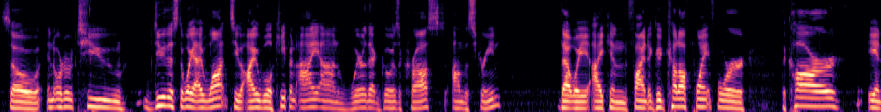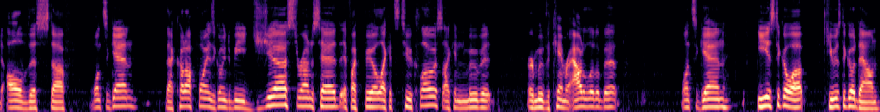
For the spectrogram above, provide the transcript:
So in order to do this the way I want to, I will keep an eye on where that goes across on the screen. That way I can find a good cutoff point for the car and all of this stuff. Once again, that cutoff point is going to be just around his head. If I feel like it's too close, I can move it or move the camera out a little bit. Once again, E is to go up, Q is to go down,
